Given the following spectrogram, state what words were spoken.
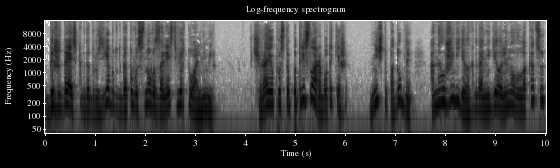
дожидаясь, когда друзья будут готовы снова залезть в виртуальный мир. Вчера ее просто потрясла работа Кеши. Нечто подобное она уже видела, когда они делали новую локацию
